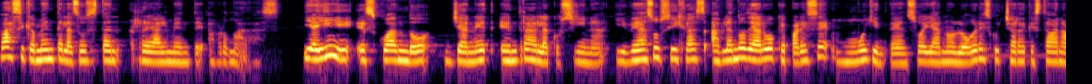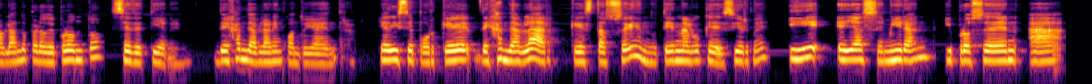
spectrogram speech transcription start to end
Básicamente las dos están realmente abrumadas. Y ahí es cuando Janet entra a la cocina y ve a sus hijas hablando de algo que parece muy intenso. Ella no logra escuchar de qué estaban hablando, pero de pronto se detienen. Dejan de hablar en cuanto ya entra. Ella dice, ¿por qué dejan de hablar? ¿Qué está sucediendo? ¿Tienen algo que decirme? Y ellas se miran y proceden a,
